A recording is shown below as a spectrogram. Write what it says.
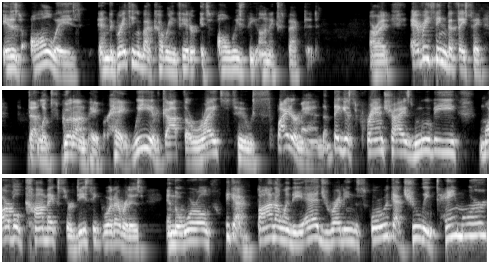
It is always, and the great thing about covering theater, it's always the unexpected. All right. Everything that they say that looks good on paper. Hey, we have got the rights to Spider Man, the biggest franchise movie, Marvel Comics or DC, whatever it is, in the world. We got Bono and The Edge writing the score. We got Julie Taymor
